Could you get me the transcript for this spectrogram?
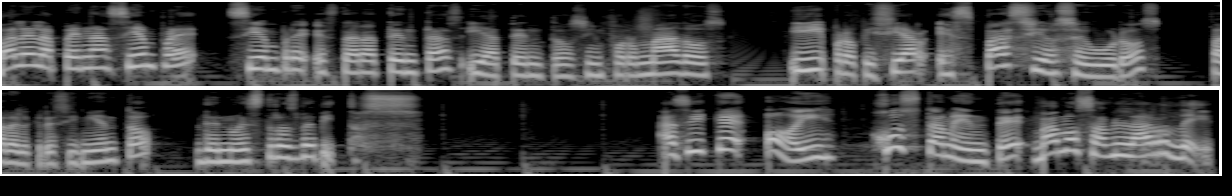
Vale la pena siempre, siempre estar atentas y atentos, informados y propiciar espacios seguros para el crecimiento de nuestros bebitos. Así que hoy, justamente, vamos a hablar de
